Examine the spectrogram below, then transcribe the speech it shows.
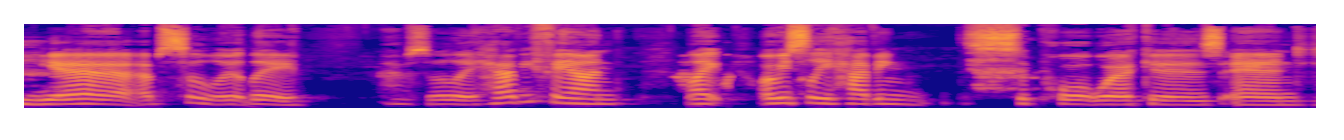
yeah, absolutely. Absolutely. How Have you found, like, obviously having support workers and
